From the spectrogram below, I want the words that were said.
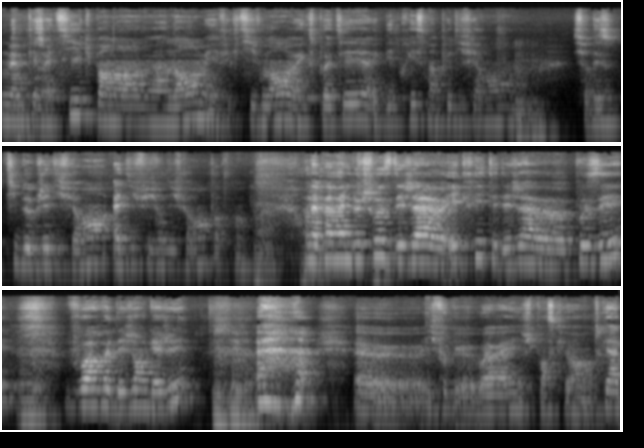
Une même thématique pendant un an, mais effectivement exploiter avec des prismes un peu différents sur des types d'objets différents, à diffusion différente. Enfin, On a pas mal de choses déjà euh, écrites et déjà euh, posées, mhm. voire euh, déjà engagées. Mhm. il faut que, ouais, ouais, je pense qu'en tout cas,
